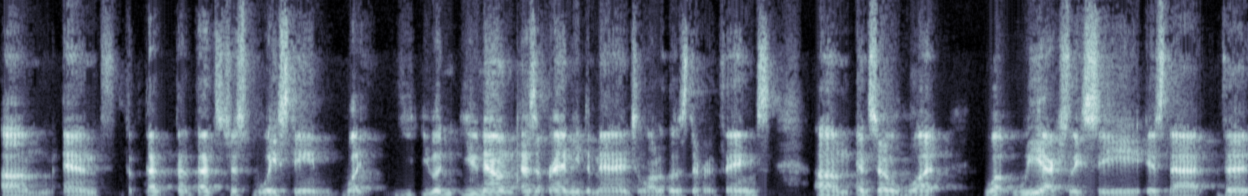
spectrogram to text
um, and that that that's just wasting what you would you now as a brand need to manage a lot of those different things. Um, and so what what we actually see is that the,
